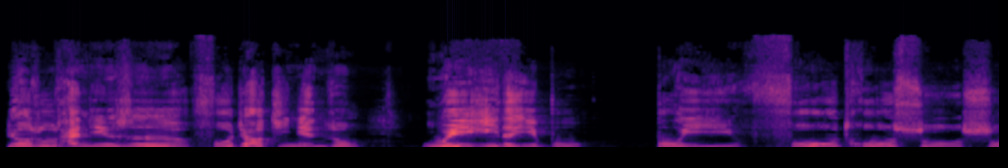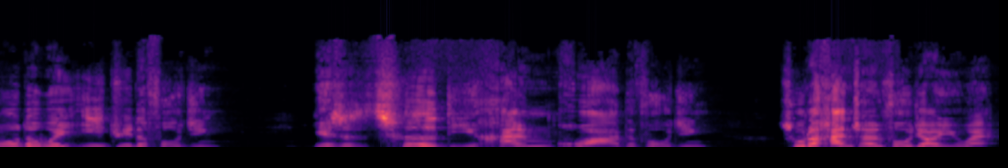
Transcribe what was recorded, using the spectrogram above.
六祖坛经是佛教经典中唯一的一部不以佛陀所说的为依据的佛经。也是彻底汉化的佛经，除了汉传佛教以外，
